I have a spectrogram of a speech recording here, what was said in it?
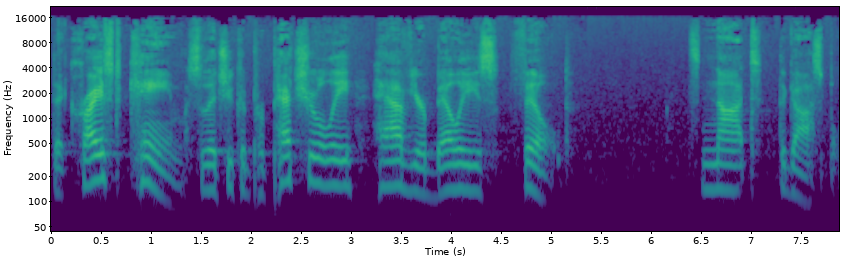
that Christ came so that you could perpetually have your bellies filled. It's not the gospel.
